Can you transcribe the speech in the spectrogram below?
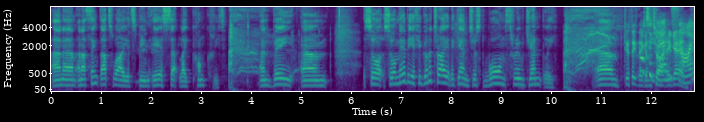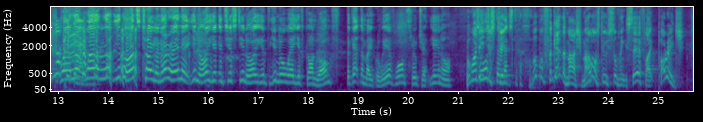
and um, and I think that's why it's been a set like concrete, and b um, so so maybe if you're gonna try it again, just warm through gently. Um, do you think they're going to try it again, again? Not Well, again. look, well, you know, it's trial and error, isn't it? You know, you can just, you know, you, you know where you've gone wrong. Forget the microwave, warm through, gen- you know. But why don't you Toast just them do, next to the but, but forget the marshmallows, do something safe like porridge.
